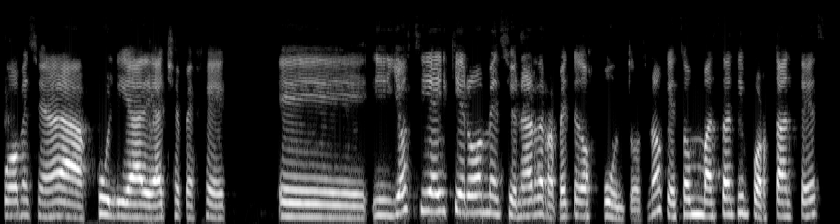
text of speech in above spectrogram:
puedo mencionar a Julia de HPG, eh, y yo sí ahí quiero mencionar de repente dos puntos, ¿no? Que son bastante importantes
